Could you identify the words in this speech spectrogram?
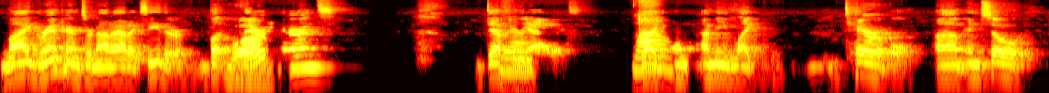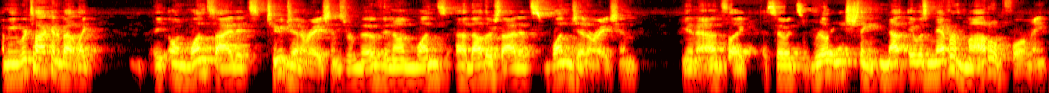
My grandparents are not addicts either, but wow. their parents definitely yeah. addicts. Wow. Like I mean like terrible. Um, and so I mean we're talking about like on one side it's two generations removed and on one uh, the other side it's one generation. You know, it's like so it's really interesting. it was never modeled for me.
